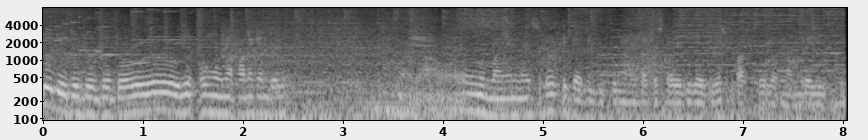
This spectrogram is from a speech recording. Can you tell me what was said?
tuh tuh tuh tuh tuh tuh ya ungunya konekin dulu lumayan nice loh 3600 kali 13 46 ribu.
